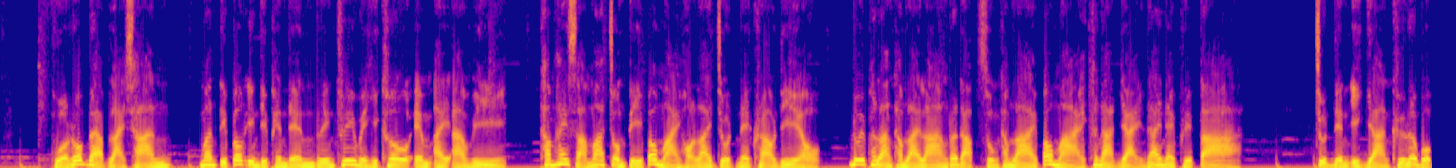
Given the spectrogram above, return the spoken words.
ๆ หัวรบแบบหลายชั้น Multiple Independent Reentry Vehicle MIRV ทำให้สามารถโจมตีเป้าหมายหอลายจุดในคราวเดียว ด้วยพลังทำลายล้างระดับสูงทำลายเป้าหมายขนาดใหญ่ได้ในพริบตา จุดเด่นอีกอย่างคือระบบ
